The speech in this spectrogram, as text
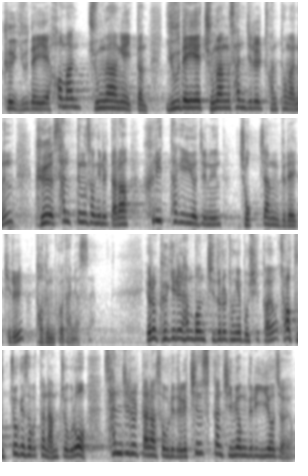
그 유대의 험한 중앙에 있던 유대의 중앙 산지를 관통하는 그 산등성이를 따라 흐릿하게 이어지는 족장들의 길을 더듬고 다녔어요. 여러분 그 길을 한번 지도를 통해 보실까요? 저 북쪽에서부터 남쪽으로 산지를 따라서 우리들에게 친숙한 지명들이 이어져요.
